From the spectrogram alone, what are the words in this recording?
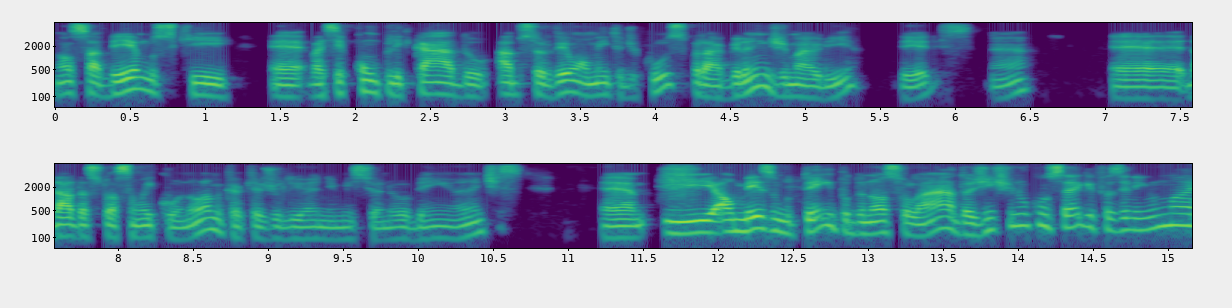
nós sabemos que é, vai ser complicado absorver um aumento de custo para a grande maioria, deles, né? É, dada a situação econômica que a Juliane mencionou bem antes, é, e ao mesmo tempo, do nosso lado, a gente não consegue fazer nenhuma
